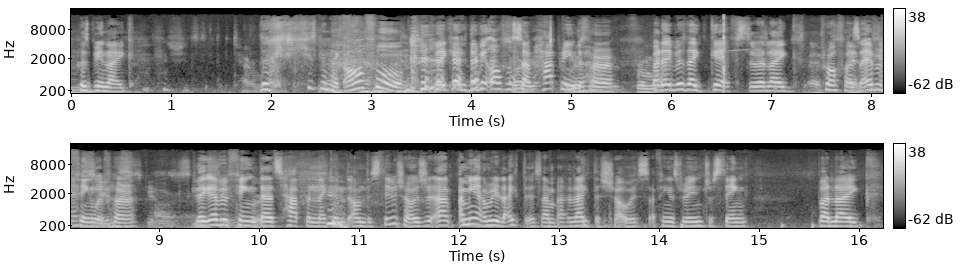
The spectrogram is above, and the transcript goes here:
Mm. Who's been like. The, he's been like awful. like there's been awful Sorry, stuff happening to her, but what? it was like gifts. There were like profiles, skins. everything with her, Skins. Skins. like everything that's happened like in, on this TV show. Is, I, I mean, I really like this. I'm, I like the show. It's, I think it's really interesting, but like,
